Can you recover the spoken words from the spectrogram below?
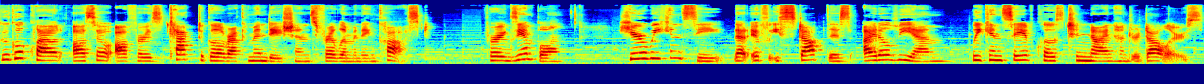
Google Cloud also offers tactical recommendations for limiting cost. For example, here we can see that if we stop this idle VM, we can save close to $900.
